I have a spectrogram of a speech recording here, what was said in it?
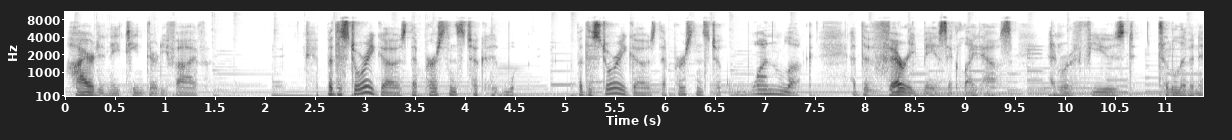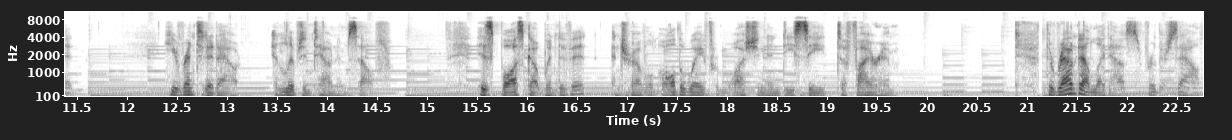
hired in 1835. But the story goes that Persons took but the story goes that Persons took one look at the very basic lighthouse and refused to live in it. He rented it out and lived in town himself. His boss got wind of it and traveled all the way from Washington, D.C. to fire him. The Rondout Lighthouse, further south,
